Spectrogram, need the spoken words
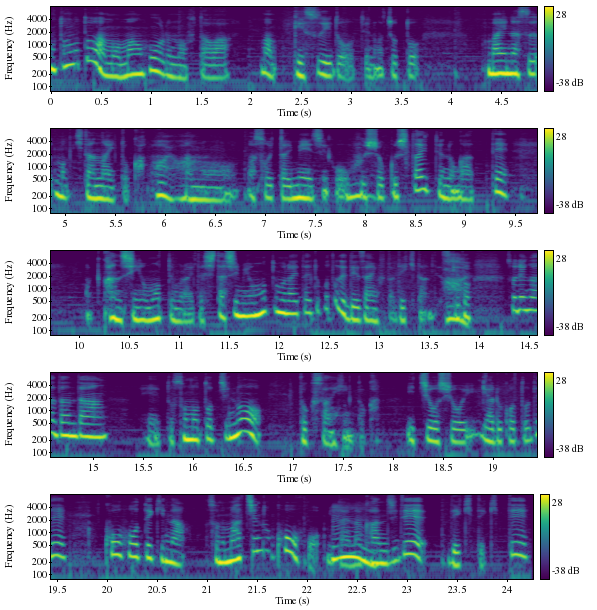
もともとはもうマンホールの蓋は、まあ、下水道っていうのがちょっとマイナス、まあ、汚いとか、はいはいあのまあ、そういったイメージを払拭したいっていうのがあって、まあ関心を持ってもらいたい親しみを持ってもらいたいということでデザイン蓋できたんですけど、はい。それがだんだん、えー、とその土地の特産品とか一押しをやることで広報的なその街の広報みたいな感じでできてきて、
